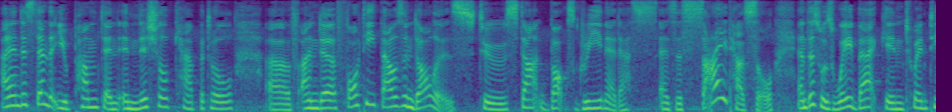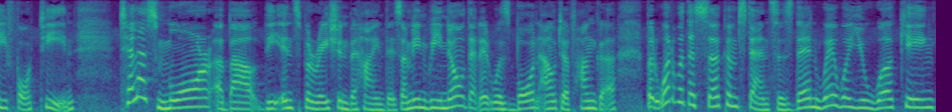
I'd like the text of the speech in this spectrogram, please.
I understand that you pumped an initial capital of under $40,000 to start Boxgreen as, as a side hustle. And this was way back in 2014. Tell us more about the inspiration behind this. I mean, we know that it was born out of hunger, but what were the circumstances then? Where were you working?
